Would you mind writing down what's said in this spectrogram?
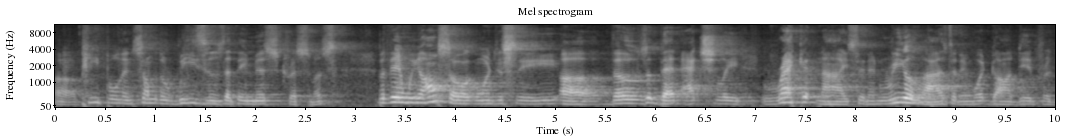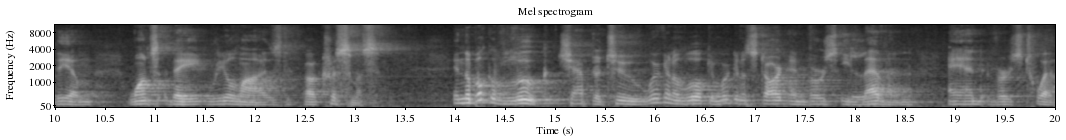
uh, people and some of the reasons that they miss Christmas. But then we also are going to see uh, those that actually recognized it and realized it and what God did for them once they realized uh, Christmas. In the book of Luke, chapter 2, we're going to look and we're going to start in verse 11 and verse 12.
